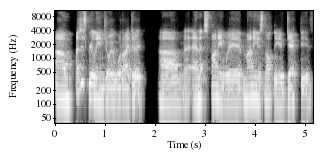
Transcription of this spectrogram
Um, I just really enjoy what I do. Um, and it's funny where money is not the objective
